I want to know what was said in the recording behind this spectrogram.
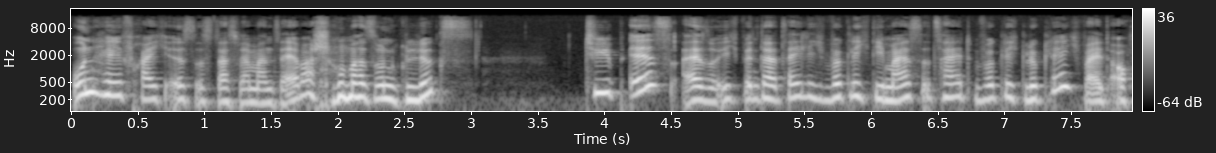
unhilfreich ist, ist, dass wenn man selber schon mal so ein Glückstyp ist, also ich bin tatsächlich wirklich die meiste Zeit wirklich glücklich, weil auch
